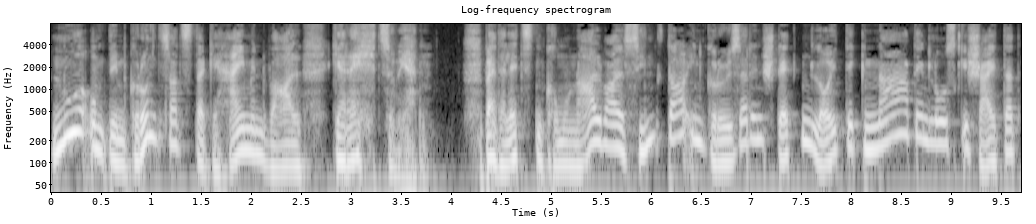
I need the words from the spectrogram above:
nur um dem Grundsatz der geheimen Wahl gerecht zu werden. Bei der letzten Kommunalwahl sind da in größeren Städten Leute gnadenlos gescheitert,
